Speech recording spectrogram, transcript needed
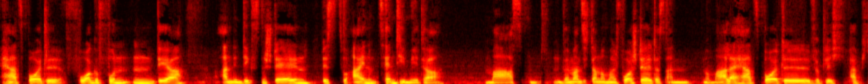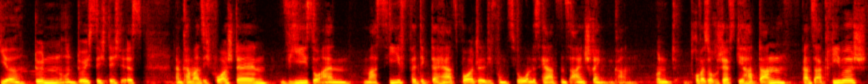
Herzbeutel vorgefunden, der an den dicksten Stellen bis zu einem Zentimeter maß. Und wenn man sich dann nochmal vorstellt, dass ein normaler Herzbeutel wirklich papierdünn und durchsichtig ist, dann kann man sich vorstellen, wie so ein massiv verdickter Herzbeutel die Funktion des Herzens einschränken kann. Und Professor Ruszewski hat dann ganz akribisch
